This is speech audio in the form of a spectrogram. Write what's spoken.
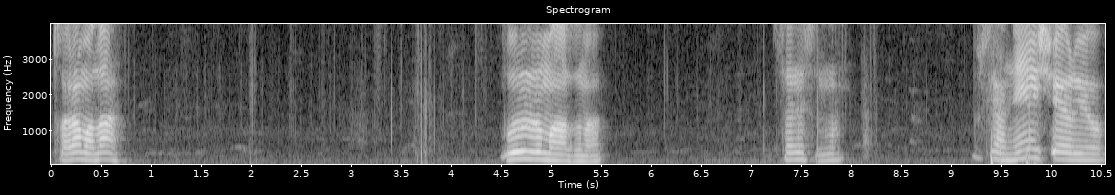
Tarama lan. Vururum ağzına. Sen nesin lan? Bu silah ne işe yarıyor?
